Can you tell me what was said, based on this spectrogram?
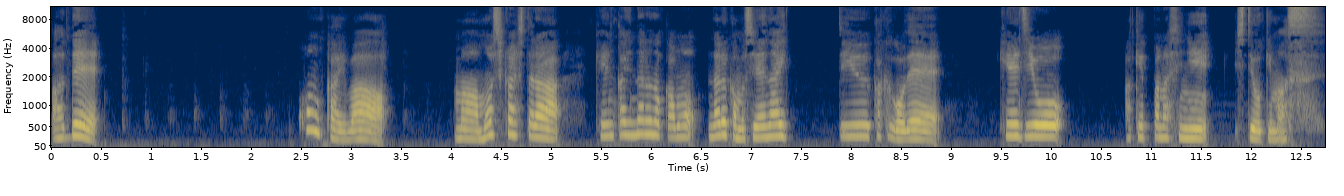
あ、で、今回は、まあもしかしたら喧嘩になるのかも、なるかもしれないっていう覚悟で、ケージを開けっぱなしにしておきます。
